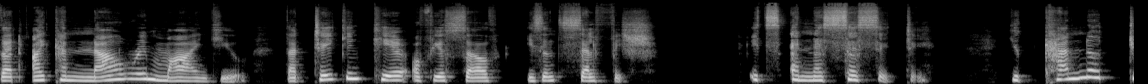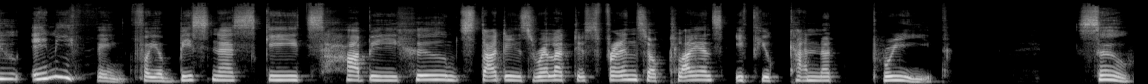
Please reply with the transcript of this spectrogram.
that I can now remind you that taking care of yourself isn't selfish. It's a necessity. You cannot do anything for your business, kids, hobby, home, studies, relatives, friends, or clients if you cannot breathe. So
